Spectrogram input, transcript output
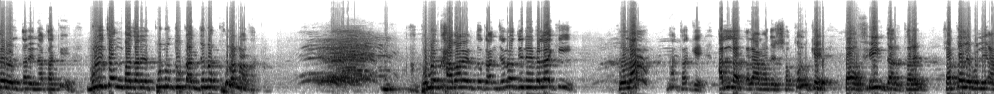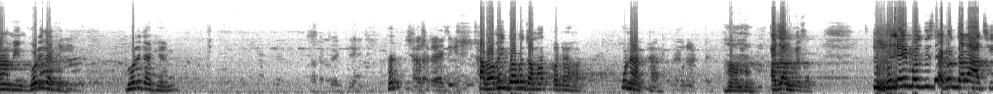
বেরোজগারি না থাকে, বুড়িচং বাজারের কোনো দোকান যেন খোলা না থাকে। কোনো খাবারের দোকান যেন দিনের বেলায় কি খোলা না থাকে। আল্লাহ তালা আমাদের সকলকে তাও ফিক দান করেন। সকলে বলি আমিন। ঘড়ি দেখেন। ঘড়ি দেখেন। হ্যাঁ? স্বাভাবিকভাবে জামাত কটা হয়? কোন আটটা। হ্যাঁ হ্যাঁ। আজান হয়ে যাবে। এই মজলিসে এখন যারা আছি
